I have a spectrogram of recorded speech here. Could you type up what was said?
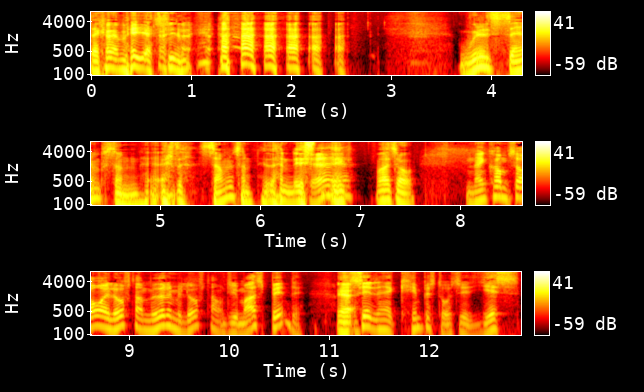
der kan være med i jeres film. Will Sampson, altså Samson hedder han næsten, ja, ja. ikke? Meget sjovt. Men han kom så over i lufthavnen, møder dem i lufthavnen, de er meget spændte. Ja. Og så ser den her kæmpe store, siger, yes,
